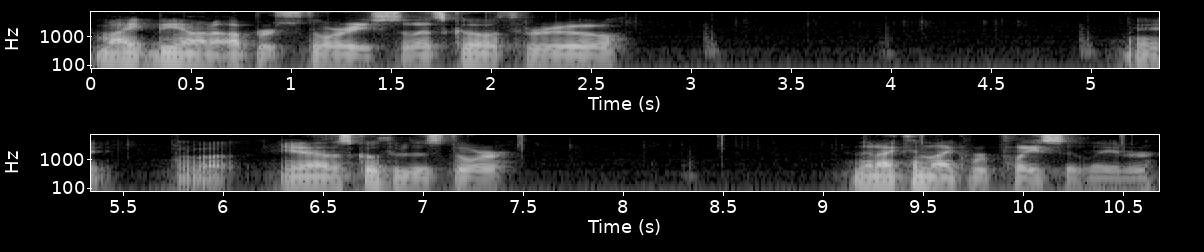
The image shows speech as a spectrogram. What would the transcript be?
might be on upper story, so let's go through... Wait, what about... Yeah, let's go through this door. Then I can, like, replace it later.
